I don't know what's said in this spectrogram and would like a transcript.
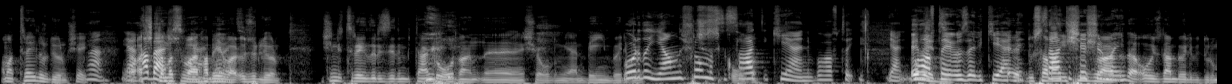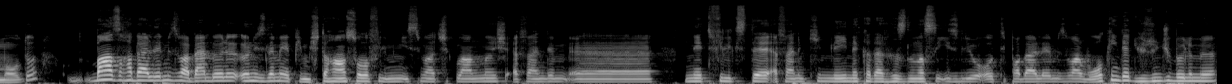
Ama trailer diyorum şey. Ha, Ya yani açıklaması haber. var, Yani, haberi var. evet. Özür diliyorum. Şimdi trailer izledim bir tane de oradan e, şey oldum yani beyin böyle Bu arada yanlış olmasın oldu. saat 2 yani bu hafta yani bu Evet. haftaya özel 2 yani. Evet bu sabah Saati işimiz şaşırmayın. vardı da o yüzden böyle bir durum oldu. Bazı haberlerimiz var. Ben böyle ön izleme yapayım. İşte Han Solo filminin ismi açıklanmış. Efendim eee, Netflix'te efendim kim neyi ne kadar hızlı nasıl izliyor o tip haberlerimiz var. Walking Dead 100. bölümü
